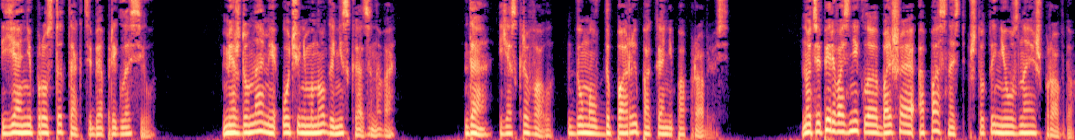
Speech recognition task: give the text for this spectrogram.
«Я не просто так тебя пригласил. Между нами очень много несказанного. Да, я скрывал, думал до поры, пока не поправлюсь. Но теперь возникла большая опасность, что ты не узнаешь правду.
